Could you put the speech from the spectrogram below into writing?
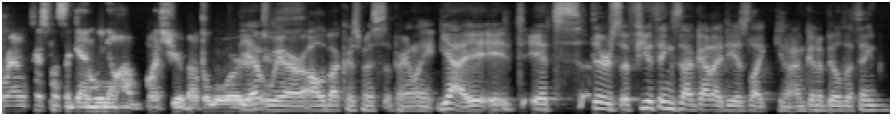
around Christmas." Again, we know how much you're about the Lord. Yeah, we are all about Christmas. Apparently, yeah. It, it, it's there's a few things I've got ideas like you know I'm going to build a thing.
